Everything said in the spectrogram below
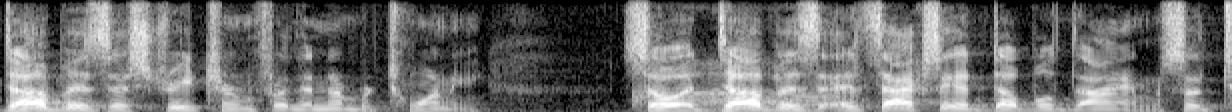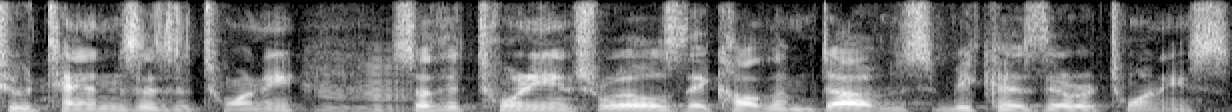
Dub is a street term for the number 20. So a dub is it's actually a double dime. So two tens is a 20. Mm-hmm. So the 20 inch wheels they call them dubs because they were 20s.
